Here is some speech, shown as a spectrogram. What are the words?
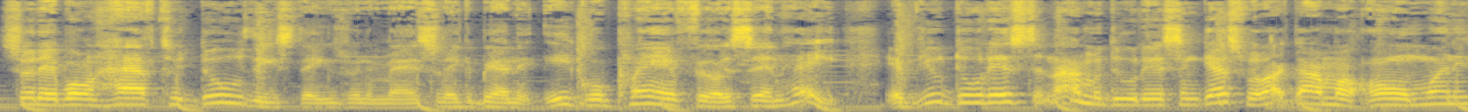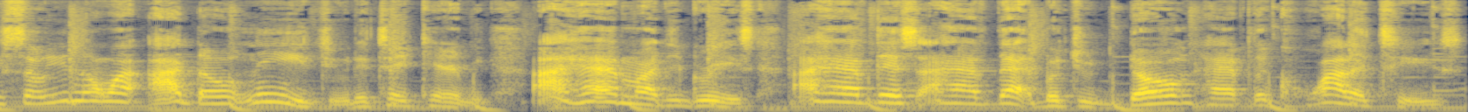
so they won't have to do these things with a man. So they can be on an equal playing field saying, hey, if you do this, then I'm to do this. And guess what? I got my own money. So you know what? I don't need you to take care of me. I have my degrees. I have this. I have that. But you don't have the qualities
